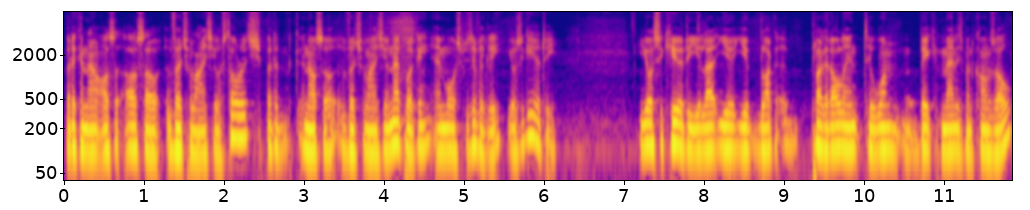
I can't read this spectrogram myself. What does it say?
but it can now also also virtualize your storage, but it can also virtualize your networking, and more specifically, your security. Your security, you let you you plug plug it all into one big management console,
